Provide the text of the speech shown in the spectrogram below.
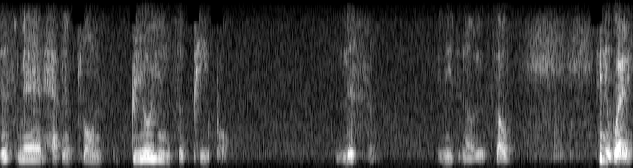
This man has influenced billions of people listen. You need to know this. So anyway,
